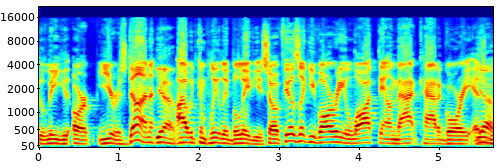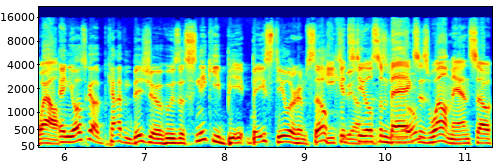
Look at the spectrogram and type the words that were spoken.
league or year is done, Yeah. I would completely believe you. So it feels like you've already locked down that category as well. And you also got Kevin Biggio, who's a sneaky b- base stealer himself. he could steal honest, some you bags know? as well, man. So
